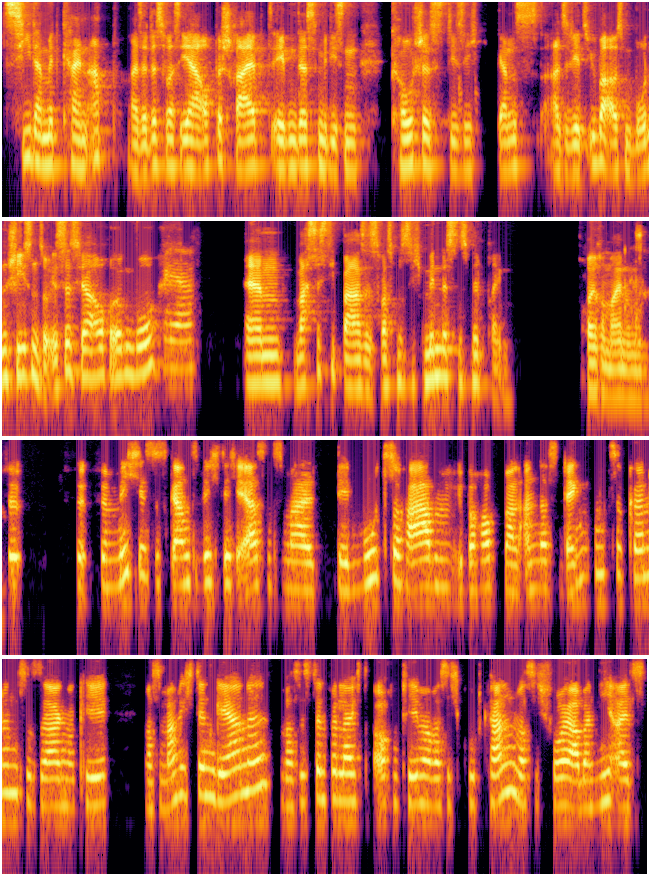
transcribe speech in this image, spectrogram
zieh damit keinen ab. Also das, was ihr ja auch beschreibt, eben das mit diesen Coaches, die sich ganz, also die jetzt überall aus dem Boden schießen, so ist es ja auch irgendwo. Ja. Ähm, was ist die Basis? Was muss ich mindestens mitbringen? Eure Meinung? Also für, für, für, mich ist es ganz wichtig, erstens mal den Mut zu haben, überhaupt mal anders denken zu können, zu sagen, okay, was mache ich denn gerne? Was ist denn vielleicht auch ein Thema, was ich gut kann, was ich vorher aber nie als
